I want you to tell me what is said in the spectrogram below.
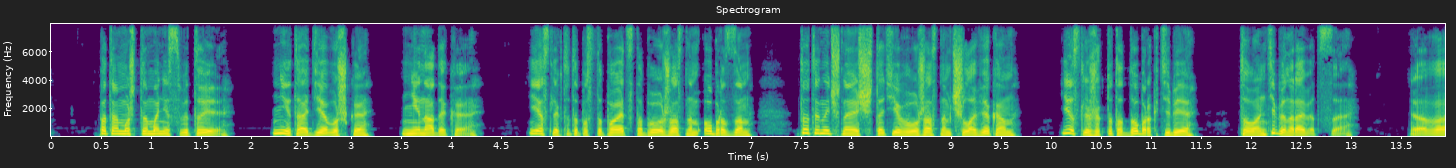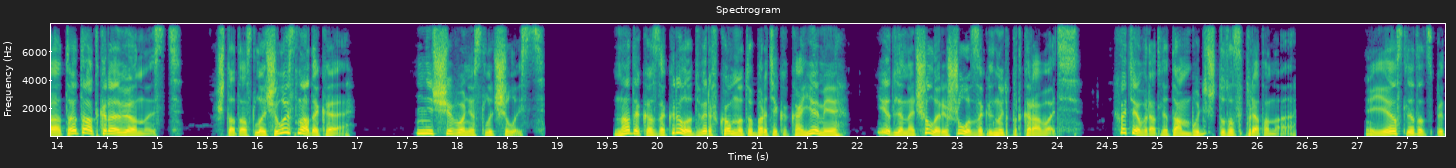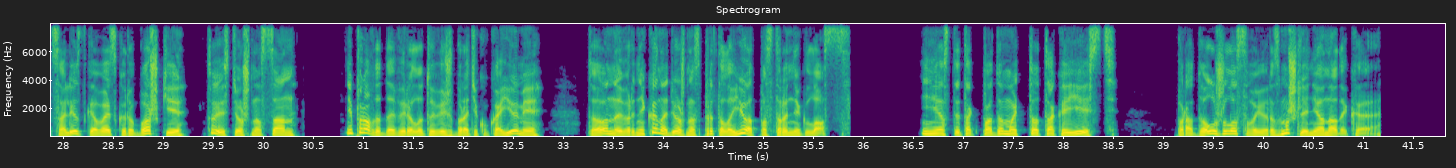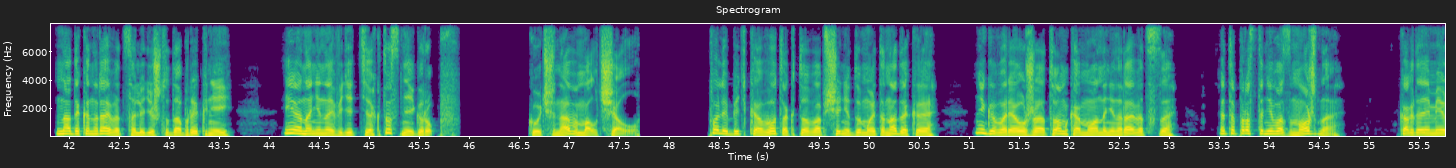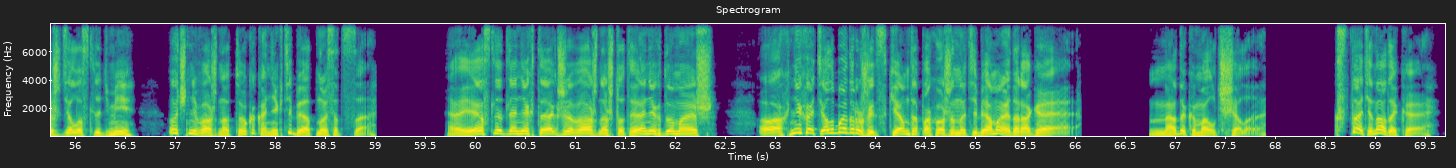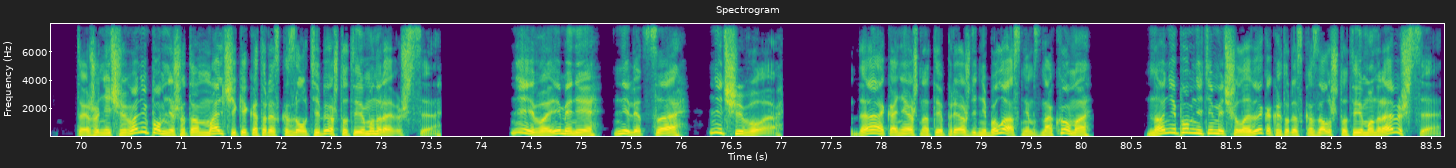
Потому что мы не святые. Ни та девушка, не надо-ка. Если кто-то поступает с тобой ужасным образом, то ты начинаешь считать его ужасным человеком. Если же кто-то добр к тебе, то он тебе нравится. Вот это откровенность. Что-то случилось, Надека? Ничего не случилось. Надека закрыла дверь в комнату братика Кайоми и для начала решила заглянуть под кровать. Хотя вряд ли там будет что-то спрятано. Если этот специалист гавайской рубашки, то есть Ошна-сан, и правда доверил эту вещь братику Кайоми, то он наверняка надежно спрятал ее от посторонних глаз. «Если так подумать, то так и есть», — продолжила свои размышления Надека. Надека нравятся люди, что добры к ней, и она ненавидит тех, кто с ней груб. Кучинава молчал. Полюбить кого-то, кто вообще не думает о Надека, не говоря уже о том, кому она не нравится, это просто невозможно. Когда имеешь дело с людьми, очень важно то, как они к тебе относятся. А если для них так же важно, что ты о них думаешь, Ох, не хотел бы дружить с кем-то похожим на тебя, моя дорогая!» Надека молчала. «Кстати, Надека, ты же ничего не помнишь о том мальчике, который сказал тебе, что ты ему нравишься? Ни его имени, ни лица, ничего. Да, конечно, ты прежде не была с ним знакома, но не помнить имя человека, который сказал, что ты ему нравишься?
